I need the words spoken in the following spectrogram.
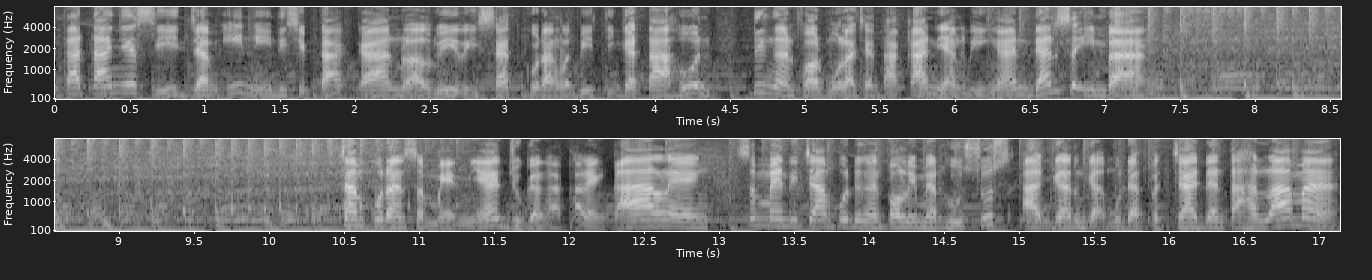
Katanya sih jam ini diciptakan melalui riset kurang lebih tiga tahun dengan formula cetakan yang ringan dan seimbang. Campuran semennya juga nggak kaleng-kaleng. Semen dicampur dengan polimer khusus agar nggak mudah pecah dan tahan lama.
